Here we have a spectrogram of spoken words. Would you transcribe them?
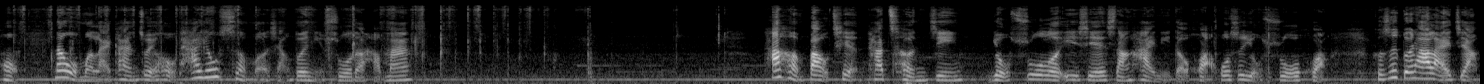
吼。那我们来看最后他有什么想对你说的，好吗？他很抱歉，他曾经有说了一些伤害你的话，或是有说谎。可是对他来讲，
